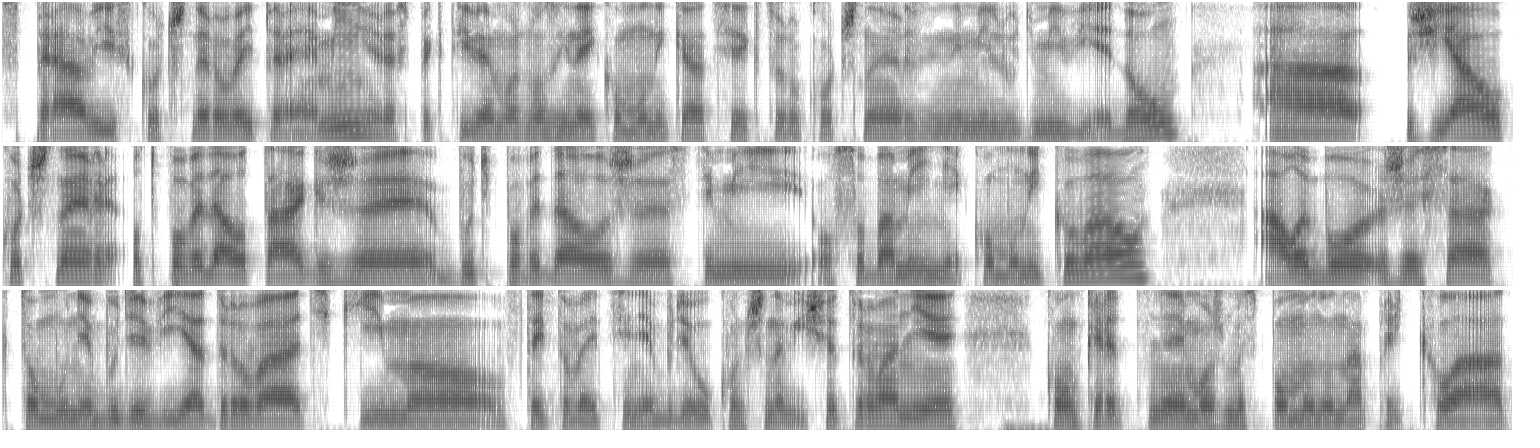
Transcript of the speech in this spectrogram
správy z Kočnerovej trémy, respektíve možno z inej komunikácie, ktorú Kočner s inými ľuďmi viedol. A žiaľ, Kočner odpovedal tak, že buď povedal, že s tými osobami nekomunikoval, alebo že sa k tomu nebude vyjadrovať, kým v tejto veci nebude ukončené vyšetrovanie. Konkrétne môžeme spomenúť napríklad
